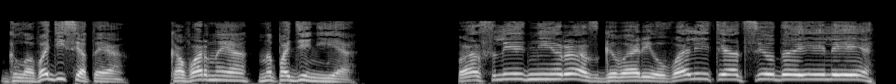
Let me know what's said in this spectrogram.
Глава десятая. Коварное нападение. «Последний раз говорю, валите отсюда или...»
